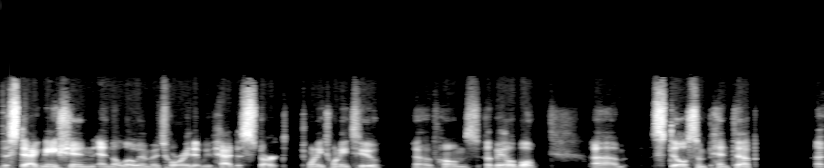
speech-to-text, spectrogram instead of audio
the stagnation and the low inventory that we've had to start 2022 of homes available. Um, still some pent up, uh,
